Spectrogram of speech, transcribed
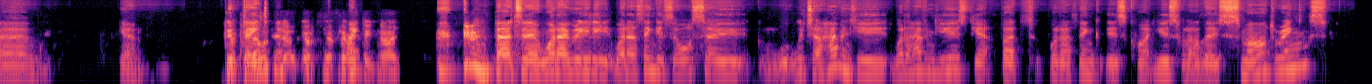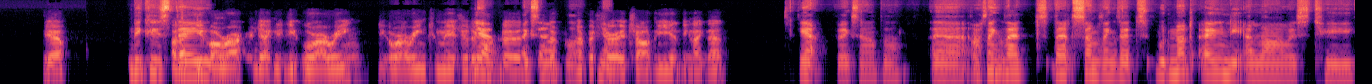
um, yeah, good data. Your, your favorite technology. but uh, what I really, what I think is also, which I haven't used, what I haven't used yet, but what I think is quite useful are those smart rings. Yeah. because they the Oura, the, the Oura ring, the Oura ring to measure the, Yeah, the, the example, temperature, HRV, and things like that. Yeah, for example. Uh, I think that that's something that would not only allow us to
